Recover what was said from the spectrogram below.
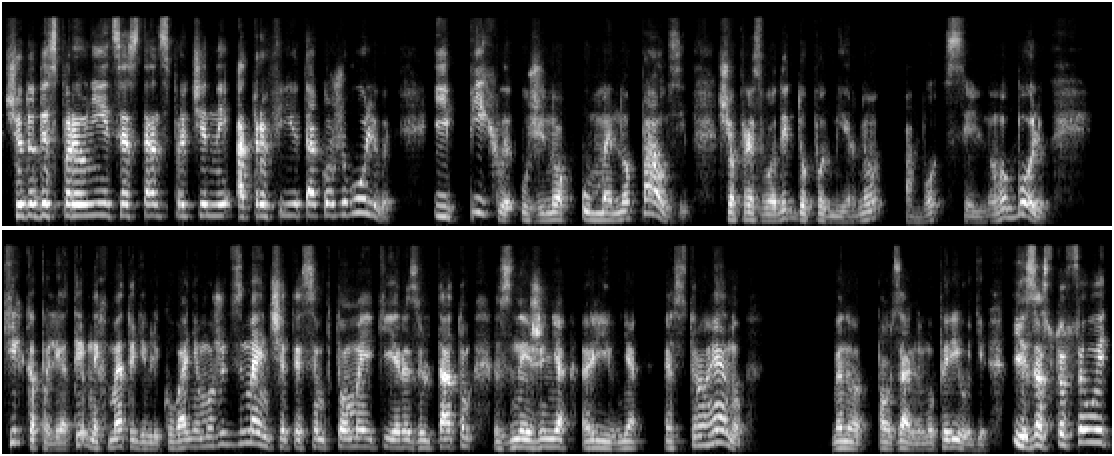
Щодо диспареонії, це стан спричинений атрофією також вульви і піхви у жінок у менопаузі, що призводить до помірного або сильного болю. Кілька паліативних методів лікування можуть зменшити симптоми, які є результатом зниження рівня естрогену в менопаузальному періоді, і застосовують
